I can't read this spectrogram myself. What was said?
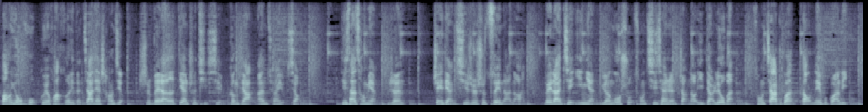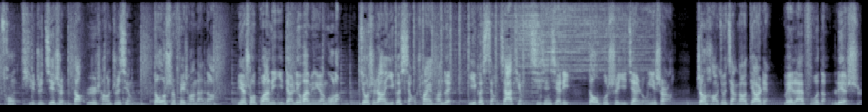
帮用户规划合理的家电场景，使未来的电池体系更加安全有效。第三层面，人。这点其实是最难的啊！未来近一年，员工数从七千人涨到一点六万，从价值观到内部管理，从体制机制到日常执行，都是非常难的啊！别说管理一点六万名员工了，就是让一个小创业团队、一个小家庭齐心协力，都不是一件容易事儿啊！正好就讲到第二点，未来服务的劣势。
